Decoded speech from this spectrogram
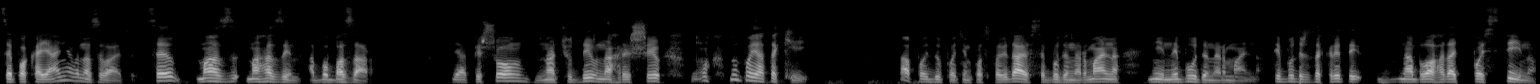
Це покаяння ви називаєте? Це магазин або базар. Я пішов, начудив, нагрішив. Ну, ну бо я такий. А пойду потім посповідаю, все буде нормально. Ні, не буде нормально. Ти будеш закритий на благодать постійно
